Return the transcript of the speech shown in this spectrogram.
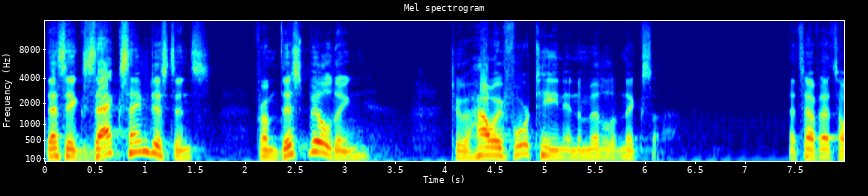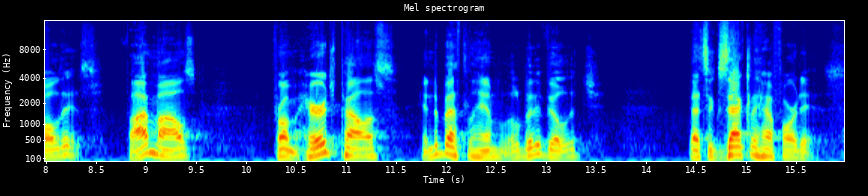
That's the exact same distance from this building to Highway 14 in the middle of Nixa. That's how that's all it is. Five miles from Herod's palace into Bethlehem, a little bitty village. That's exactly how far it is.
